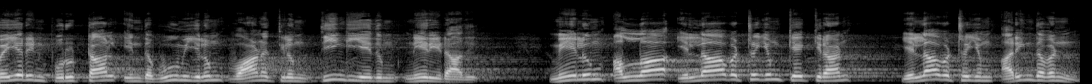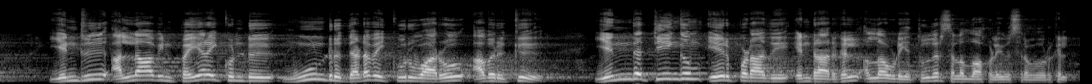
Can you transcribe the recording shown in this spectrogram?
பெயரின் பொருட்டால் இந்த பூமியிலும் வானத்திலும் தீங்கி ஏதும் நேரிடாது. மேலும் அல்லாஹ் எல்லாவற்றையும் கேட்கிறான் எல்லாவற்றையும் அறிந்தவன் என்று அல்லாவின் பெயரை கொண்டு மூன்று தடவை கூறுவாரோ அவருக்கு எந்த தீங்கும் ஏற்படாது என்றார்கள் அல்லாஹ்வுடைய தூதர் ஸல்லல்லாஹு அலைஹி அவர்கள்.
